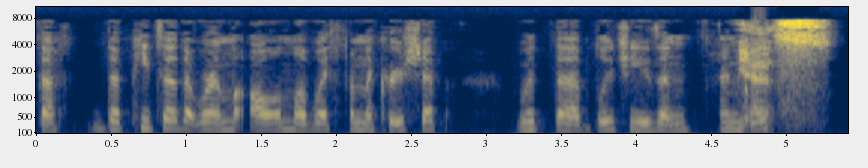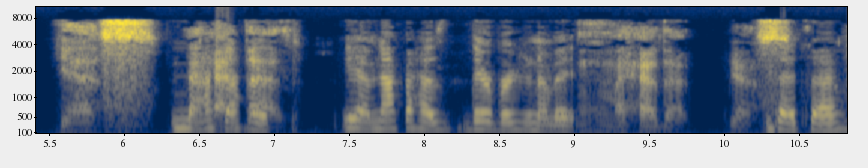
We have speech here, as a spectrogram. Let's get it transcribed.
the the pizza that we're in, all in love with from the cruise ship with the blue cheese and and. Yes. Yes. Napa had that. has yeah Napa has their version of it. Mhm, I had that. Yes. That's uh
